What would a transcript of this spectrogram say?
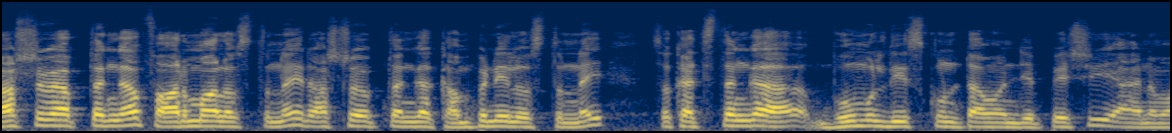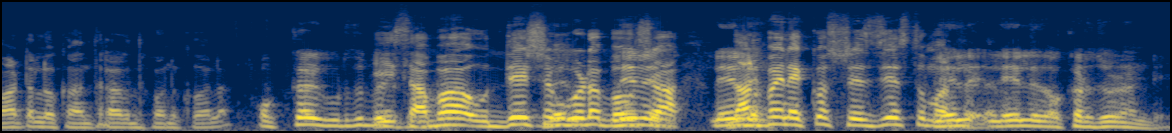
రాష్ట్ర వ్యాప్తంగా ఫార్మాలు వస్తున్నాయి రాష్ట్ర వ్యాప్తంగా కంపెనీలు వస్తున్నాయి. సో ఖచ్చితంగా భూములు తీసుకుంటామని చెప్పేసి ఆయన మాటలో ఒక అంతరార్థం అనుకోవాలా? ఒక్కటి ఈ సభ ఉద్దేశం కూడా బహుశా. దానిపైన ఎక్కువ స్ట్రెస్ చేస్తూ లేదు ఒక్కటి చూడండి.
